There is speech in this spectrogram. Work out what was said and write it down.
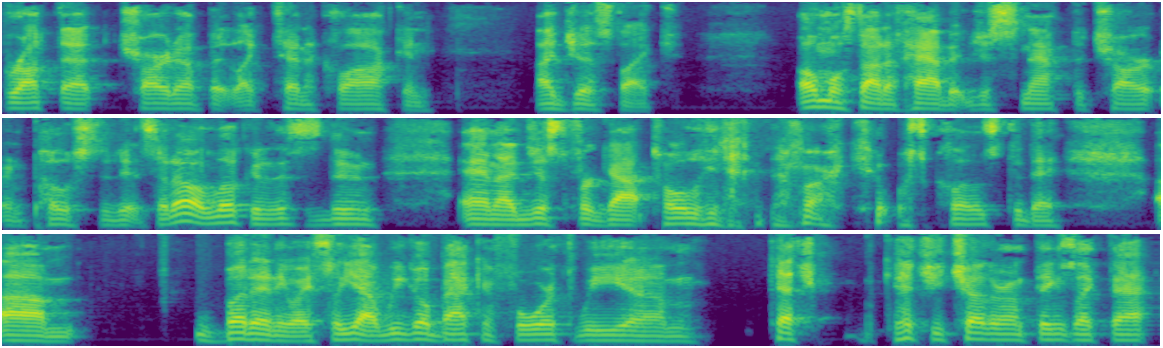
brought that chart up at like 10 o'clock and I just like almost out of habit just snapped the chart and posted it said oh look at this is doing and i just forgot totally that the market was closed today. Um, but anyway so yeah we go back and forth. We um, catch catch each other on things like that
